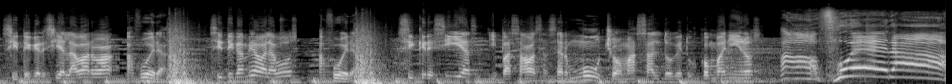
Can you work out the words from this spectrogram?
Si te crecía la barba, afuera. Si te cambiaba la voz, afuera. Si crecías y pasabas a ser mucho más alto que tus compañeros, ¡afuera!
